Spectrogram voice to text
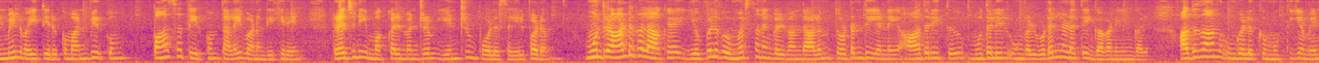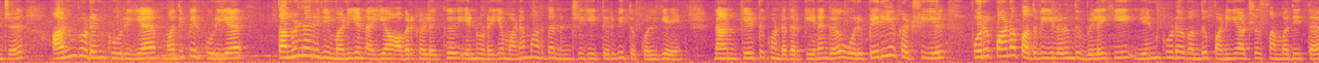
என்மேல் வைத்திருக்கும் அன்பிற்கும் பாசத்திற்கும் தலை வணங்குகிறேன். ரஜினி மக்கள் மன்றம் என்றும் போல செயல்படும். மூன்று ஆண்டுகளாக எவ்வளவு விமர்சனங்கள் வந்தாலும் தொடர்ந்து என்னை ஆதரித்து முதலில் உங்கள் உடல்நலத்தை கவனியுங்கள். அதுதான் உங்களுக்கு முக்கியம் என்று அன்புடன் கூறிய மதிப்பிற்குரிய தமிழருவி மணியன் ஐயா அவர்களுக்கு என்னுடைய மனமார்ந்த நன்றியை தெரிவித்துக் கொள்கிறேன். நான் கேட்டுக்கொண்டதற்கு இணங்க ஒரு பெரிய கட்சியில் பொறுப்பான பதவியிலிருந்து விலகி என் கூட வந்து பணியாற்ற சம்மதித்த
